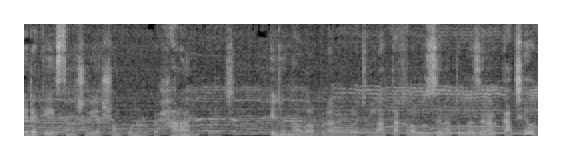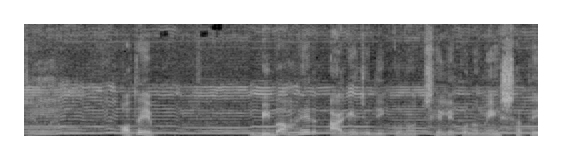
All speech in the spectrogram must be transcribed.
এটাকে ইসলাম শরিয়া সম্পূর্ণরূপে হারাম করেছে। এই জন্য আল্লাহ রব্বুল আলম বলেছেন লাতাকরব জেনা তোমরা জেনার কাছেও যেও অতএব বিবাহের আগে যদি কোনো ছেলে কোনো মেয়ের সাথে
